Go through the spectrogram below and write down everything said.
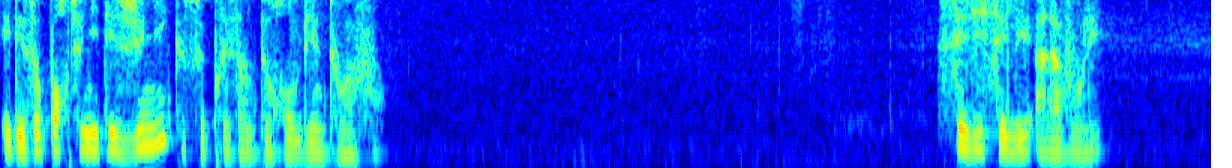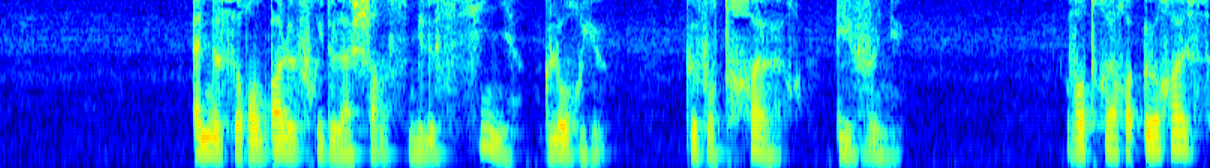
et des opportunités uniques se présenteront bientôt à vous. Saisissez-les à la volée Elles ne seront pas le fruit de la chance, mais le signe glorieux que votre heure est venue. Votre heure heureuse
